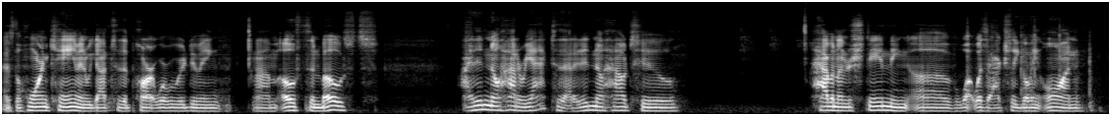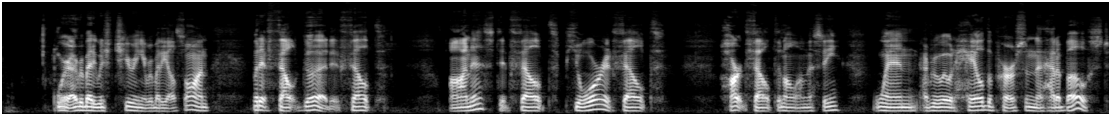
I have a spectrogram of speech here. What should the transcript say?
as the horn came and we got to the part where we were doing um, oaths and boasts. I didn't know how to react to that. I didn't know how to have an understanding of what was actually going on, where everybody was cheering everybody else on, but it felt good. It felt honest. It felt pure. It felt heartfelt, in all honesty, when everyone would hail the person that had a boast.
